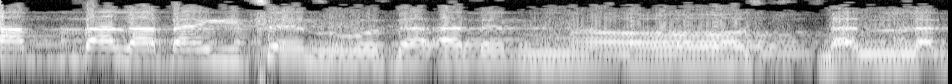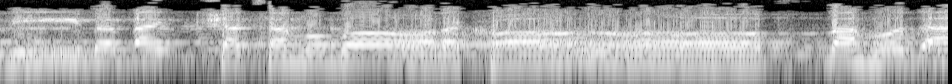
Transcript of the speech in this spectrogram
أول بيت وضع للناس للذي ببكة مباركا وهدى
